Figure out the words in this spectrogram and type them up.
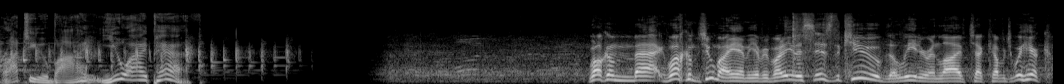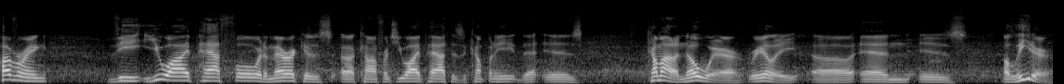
Brought to you by UiPath. Welcome back, welcome to Miami everybody. This is theCUBE, the leader in live tech coverage. We're here covering the UiPath Forward Americas uh, conference. UiPath is a company that is come out of nowhere, really, uh, and is a leader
